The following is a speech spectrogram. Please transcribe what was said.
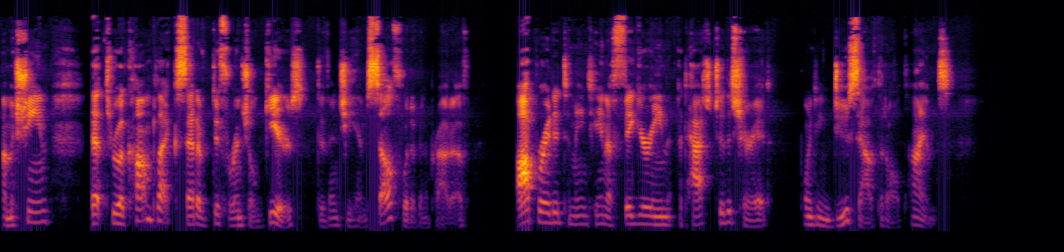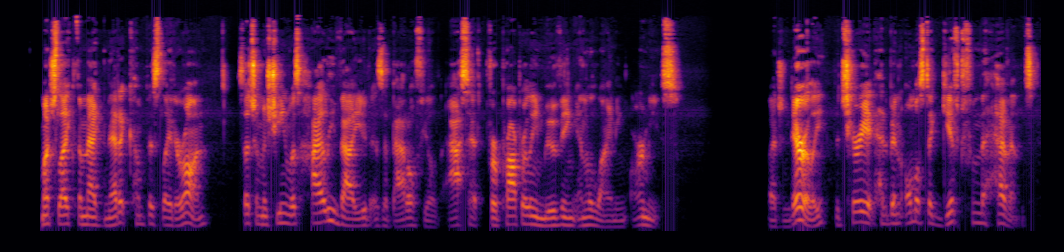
a machine that, through a complex set of differential gears, Da Vinci himself would have been proud of, operated to maintain a figurine attached to the chariot, pointing due south at all times. Much like the magnetic compass later on, such a machine was highly valued as a battlefield asset for properly moving and aligning armies. Legendarily, the chariot had been almost a gift from the heavens,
